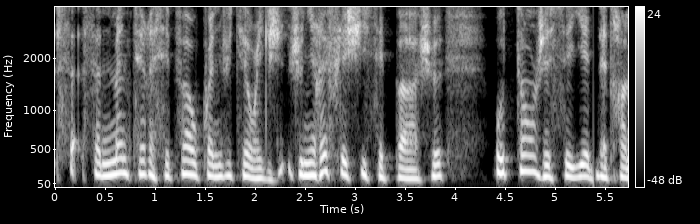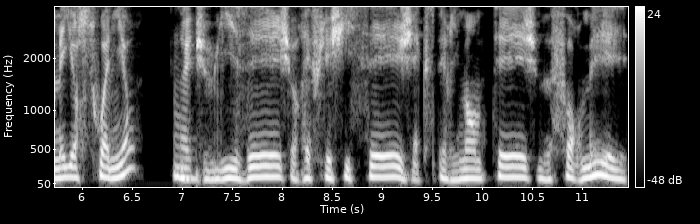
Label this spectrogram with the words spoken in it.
ça, ne m'intéressait pas au point de vue théorique. Je, n'y réfléchissais pas. Autant j'essayais d'être un meilleur soignant. Je lisais, je réfléchissais, j'expérimentais, je me formais.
